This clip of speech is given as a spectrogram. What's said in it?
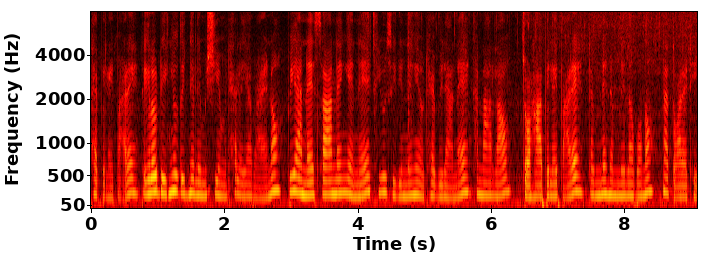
ထည့်ပေးလိုက်ပါတယ်တကယ်လို့ဒီငှုတ်သီးနှစ်လေးမရှိရင်မထည့်လိုက်ရပါတယ်နော်ပြီးရနဲ့စားနှဲငယ်နဲ့ခရူစီလေးနှဲငယ်ကိုထည့်ပေးတာနဲ့ခဏလောက်ကြော်ထားပေးလိုက်ပါတယ်10မိနစ်2မိနစ်လောက်ပေါ့နော်နှက်သွားတဲ့အထိ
